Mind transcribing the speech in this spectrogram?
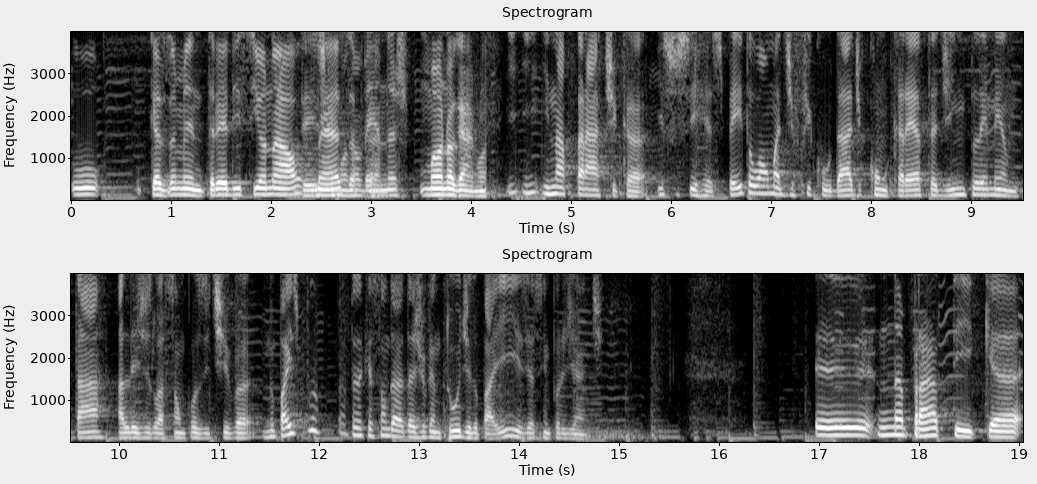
o casamento tradicional, Desde mas monogâmico. apenas monogâmico. E, e- e na prática, isso se respeita ou há uma dificuldade concreta de implementar a legislação positiva no país por, pela questão da, da juventude do país e assim por diante? Eh, Na prática,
